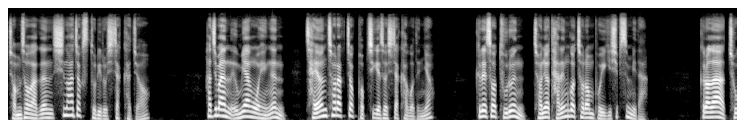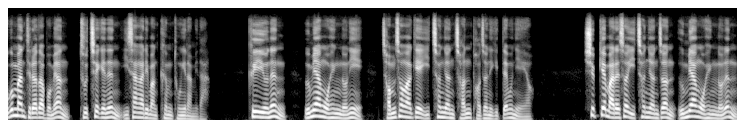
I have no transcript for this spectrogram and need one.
점성학은 신화적 스토리로 시작하죠. 하지만 음양오행은 자연 철학적 법칙에서 시작하거든요. 그래서 둘은 전혀 다른 것처럼 보이기 쉽습니다. 그러나 조금만 들여다보면 두 체계는 이상하리만큼 동일합니다. 그 이유는 음양오행론이 점성학의 2000년 전 버전이기 때문이에요. 쉽게 말해서 2000년 전 음양오행론은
